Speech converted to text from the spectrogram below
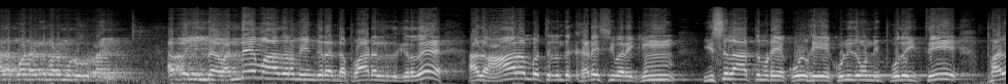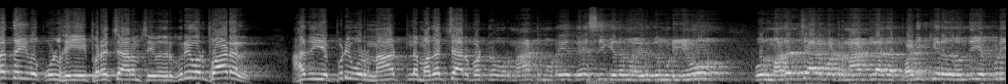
அதை போட்டு படம் போட்டு விடுறாங்க அப்ப இந்த வந்தே மாதரம் என்கிற அந்த பாடல் இருக்கிறது அது ஆரம்பத்திலிருந்து கடைசி வரைக்கும் இஸ்லாத்தினுடைய கொள்கையை குழி தோண்டி புதைத்து பல தெய்வ கொள்கையை பிரச்சாரம் செய்வதற்குரிய ஒரு பாடல். அது எப்படி ஒரு நாட்டில் மதச்சார்பற்ற ஒரு நாட்டினுடைய தேசிய இருக்க முடியும்? ஒரு மதச்சார்பற்ற நாட்டில் அதை படிக்கிறது வந்து எப்படி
